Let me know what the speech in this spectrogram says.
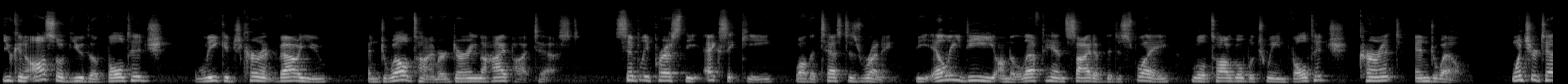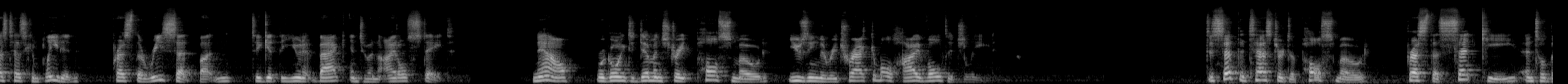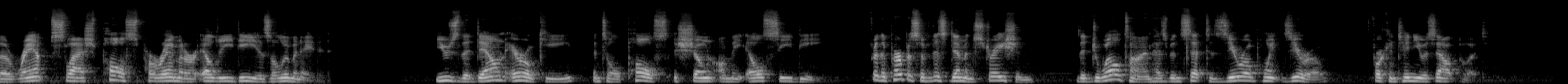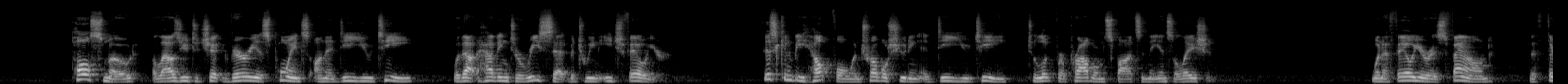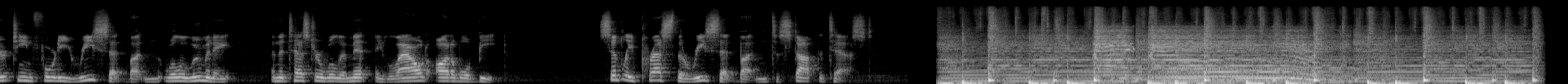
You can also view the voltage, leakage current value, and dwell timer during the HiPot test. Simply press the exit key while the test is running. The LED on the left-hand side of the display will toggle between voltage, current, and dwell. Once your test has completed, press the reset button to get the unit back into an idle state. Now, we're going to demonstrate pulse mode using the retractable high voltage lead. To set the tester to pulse mode, press the set key until the ramp slash pulse parameter LED is illuminated. Use the down arrow key until pulse is shown on the LCD. For the purpose of this demonstration, the dwell time has been set to 0.0 for continuous output. Pulse mode allows you to check various points on a DUT without having to reset between each failure. This can be helpful when troubleshooting a DUT to look for problem spots in the insulation. When a failure is found, the 1340 reset button will illuminate and the tester will emit a loud audible beep. Simply press the reset button to stop the test.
